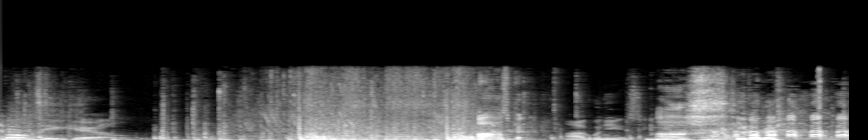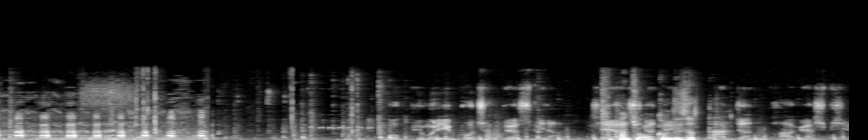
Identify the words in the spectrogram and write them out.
Multi kill. 아 스페 아군이 아 승리하였. 이거를 목표물이 포착되었습니다. 조금 늦었다. 완전 파괴하십시오.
